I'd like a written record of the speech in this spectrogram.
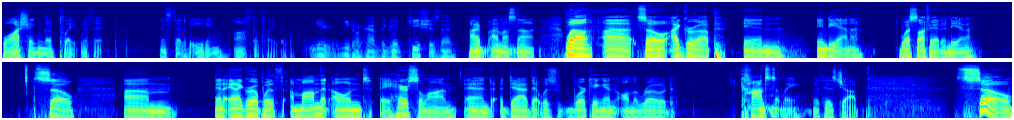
washing the plate with it instead of eating off the plate with it. You you don't have the good quiches then. I I must not. Well, uh, so I grew up in Indiana, West Lafayette, Indiana. So, um, and and I grew up with a mom that owned a hair salon and a dad that was working and on the road constantly with his job. So,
